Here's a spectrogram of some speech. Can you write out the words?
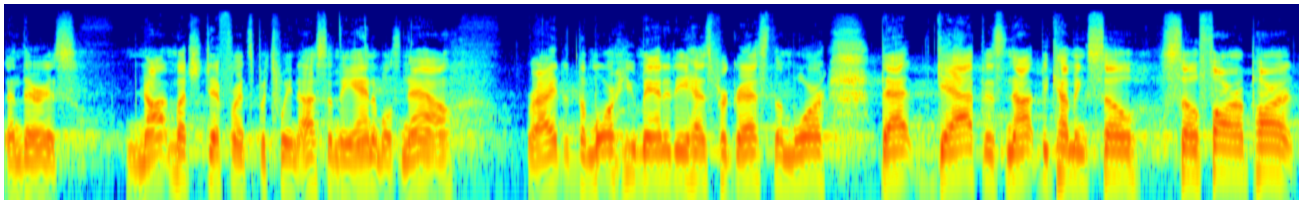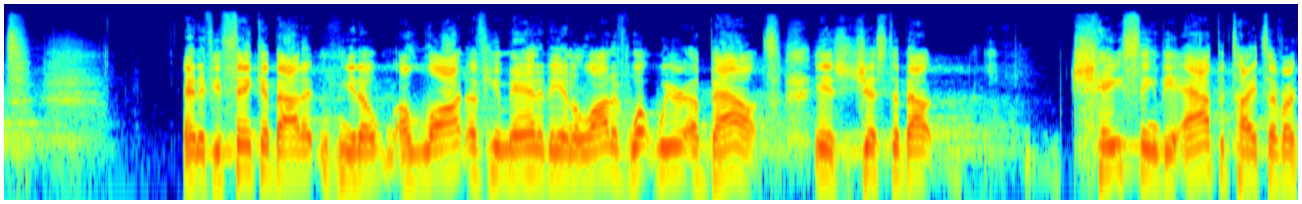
And there is not much difference between us and the animals now, right? The more humanity has progressed, the more that gap is not becoming so, so far apart. And if you think about it, you know, a lot of humanity and a lot of what we're about is just about chasing the appetites of our,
